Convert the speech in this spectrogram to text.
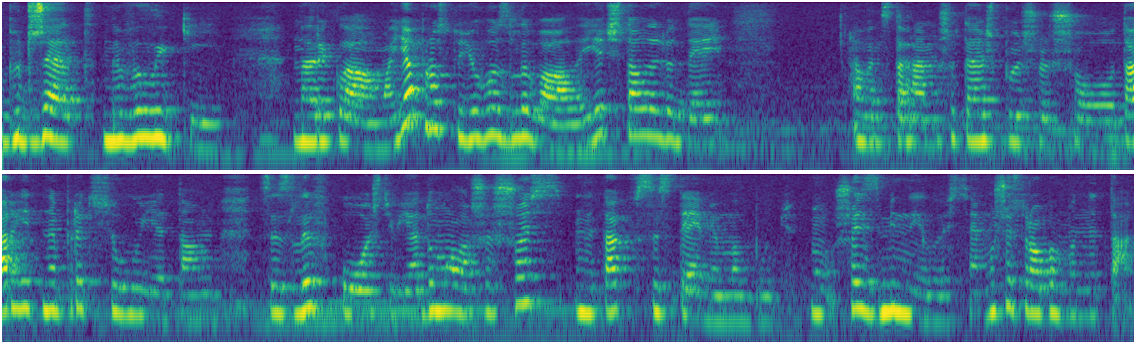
бюджет невеликий на рекламу. Я просто його зливала. Я читала людей. В інстаграмі, що теж пишуть, що таргет не працює, там це злив коштів. Я думала, що щось не так в системі, мабуть. Ну, щось змінилося, ми щось робимо не так.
